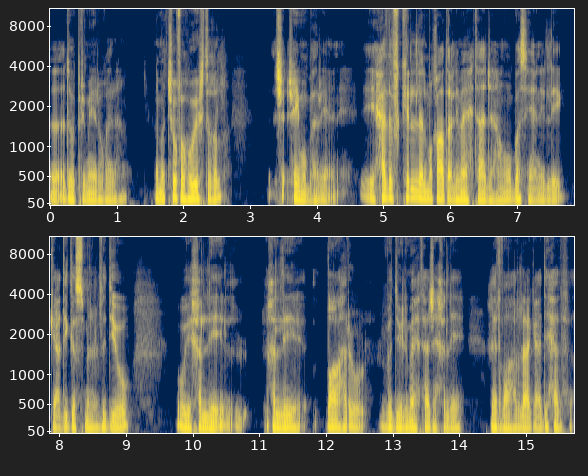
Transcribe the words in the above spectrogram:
Adobe Premiere وغيرها. لما تشوفه هو يشتغل شيء مبهر يعني. يحذف كل المقاطع اللي ما يحتاجها مو بس يعني اللي قاعد يقص من الفيديو ويخلي يخليه ظاهر والفيديو اللي ما يحتاجه يخليه غير ظاهر لا قاعد يحذفه.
